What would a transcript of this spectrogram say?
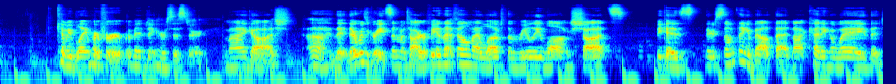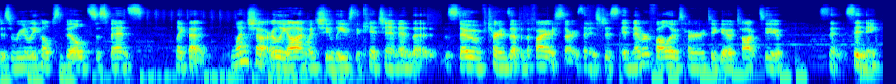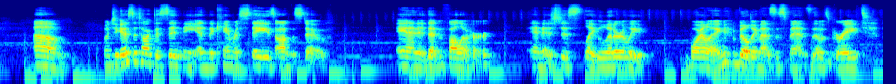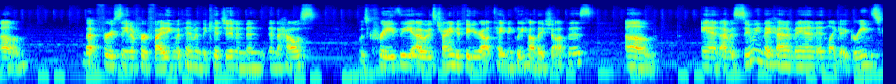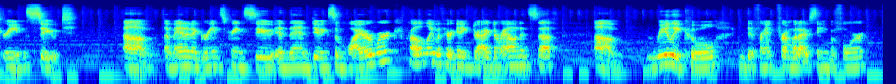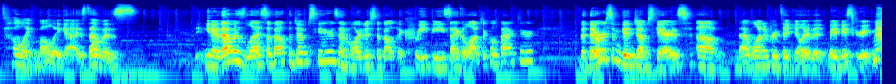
Can we blame her for avenging her sister? My gosh. Uh, th there was great cinematography in that film. I loved the really long shots because there's something about that not cutting away that just really helps build suspense. Like that one shot early on when she leaves the kitchen and the, the stove turns up and the fire starts, and it's just, it never follows her to go talk to sydney Um, when she goes to talk to sydney and the camera stays on the stove and it doesn't follow her and it's just like literally boiling, building that suspense. That was great. Um, that first scene of her fighting with him in the kitchen and then in the house was crazy. I was trying to figure out technically how they shot this. Um, and I'm assuming they had a man in like a green screen suit. Um, a man in a green screen suit and then doing some wire work, probably with her getting dragged around and stuff. Um, really cool different from what I've seen before. Holy moly, guys, that was, you know, that was less about the jump scares and more just about the creepy psychological factor. But there were some good jump scares. Um, that one in particular that made me scream.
